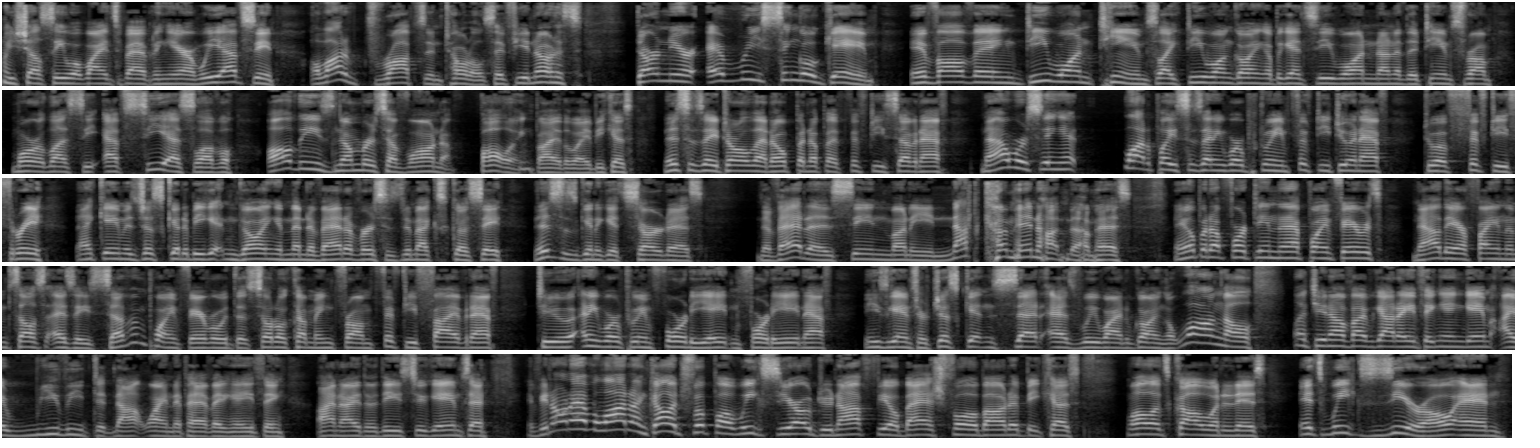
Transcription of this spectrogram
we shall see what winds up happening here. We have seen a lot of drops in totals. If you notice, darn near every single game involving D1 teams, like D1 going up against D1, none of the teams from more or less the FCS level. All these numbers have wound up falling, by the way, because this is a total that opened up at 57.5. Now we're seeing it a lot of places anywhere between 52.5 to a 53. That game is just going to be getting going. And then Nevada versus New Mexico State. This is going to get started as Nevada has seen money not come in on them as they opened up 14 and a half point favorites. Now they are finding themselves as a seven point favorite with the total coming from 55 and a half to anywhere between 48 and 48 and a half. These games are just getting set as we wind up going along. I'll let you know if I've got anything in game. I really did not wind up having anything on either of these two games. And if you don't have a lot on college football week zero, do not feel bashful about it because, well, let's call it what it is. It's week zero, and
